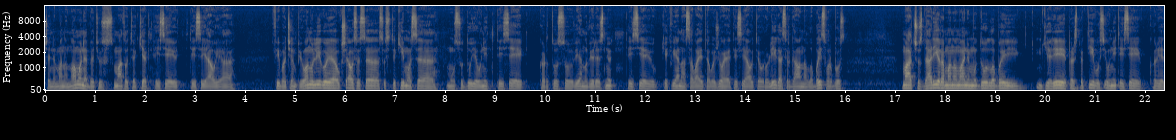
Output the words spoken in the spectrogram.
čia ne mano nuomonė, bet jūs matote, kiek teisėjų teisėjauja FIBA čempionų lygoje aukščiausiuose susitikimuose, mūsų du jauni teisėjai kartu su vienu vyresniu teisėju kiekvieną savaitę važiuoja teisėjauti Eurolygas ir gauna labai svarbus mačus. Dar yra, mano manimu, du labai geri perspektyvūs jauni teisėjai, kurie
